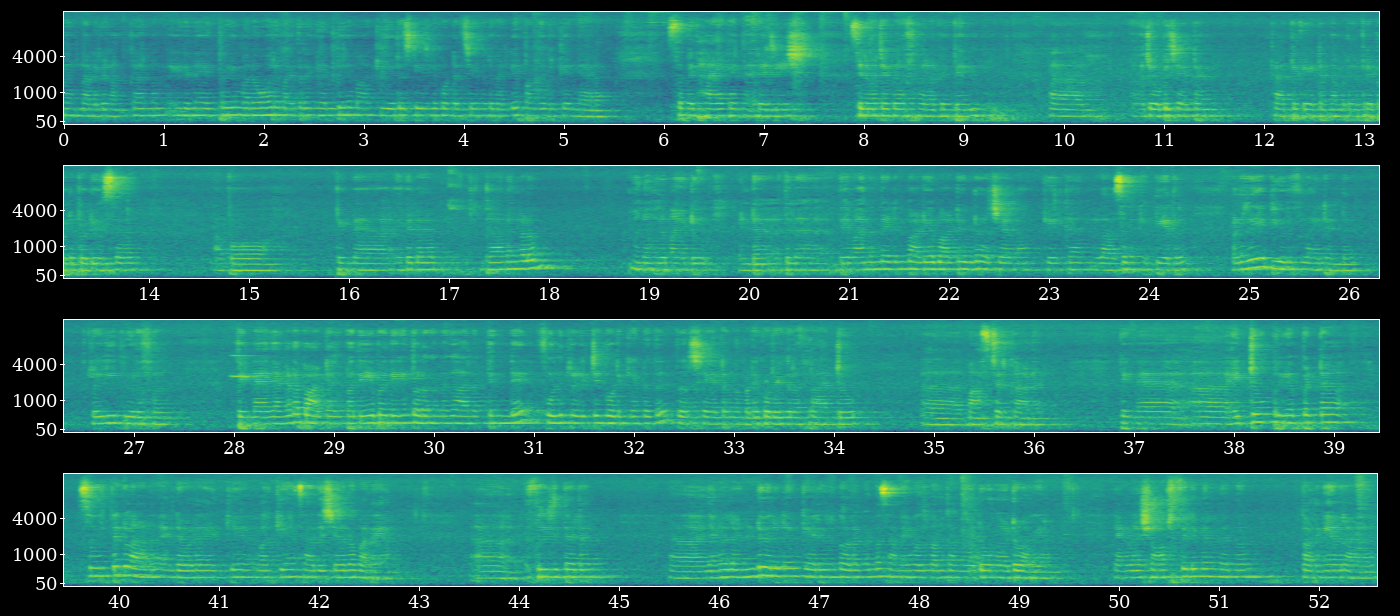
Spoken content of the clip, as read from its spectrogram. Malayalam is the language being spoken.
ന- നൽകണം. കാരണം ഇതിനെ ഇത്രയും മനോഹരമായി ഇത്രയും ഗംഭീരമാക്കി ഒരു സ്റ്റേജിൽ കൊണ്ടുവച്ചതിന് ഒരു വലിയ പങ്ക് ഇവർക്ക് തന്നെയാണ്. സംവിധായകൻ രജീഷ് സിനിമാറ്റോഗ്രാഫർ വിപിൻ ആ, ജോബി ചേട്ടൻ കാർത്തികേട്ടൻ നമ്മുടെ പ്രിയപ്പെട്ട പ്രൊഡ്യൂസർ അപ്പോൾ പിന്നെ ഇതിലെ ഗാനങ്ങളും മനോഹരമായിട്ട് ഉണ്ട്. അതിൽ ദേവാനന്ദേട്ടൻ പാടിയ പാട്ട് ഇവിടെ വെച്ചാണ് കേൾക്കാനുള്ള അവസരം കിട്ടിയത്. വളരെ ബ്യൂട്ടിഫുൾ ആയിട്ടുണ്ട്. റിയലി ബ്യൂട്ടിഫുൾ പിന്നെ ഞങ്ങളുടെ പാട്ട് പതിയെ പതിയെ തുടങ്ങുന്ന ഗാനത്തിന്റെ ഫുൾ ക്രെഡിറ്റും കൊടുക്കേണ്ടത് തീർച്ചയായിട്ടും നമ്മുടെ കൊറിയോഗ്രാഫർ ആൻഡോ മാസ്റ്റർക്കാണ്. പിന്നെ ഏറ്റവും പ്രിയപ്പെട്ട സുഹൃത്തുക്കളാണ് എന്റെ കൂടെ എനിക്ക് വർക്ക് ചെയ്യാൻ സാധിച്ചതെന്ന് പറയാം. ശ്രീജിത്തേട്ടൻ ഞങ്ങൾ രണ്ടുപേരുടെയും കരിയർ തുടങ്ങുന്ന സമയം മുതൽ നമുക്ക് അങ്ങോട്ടും ഇങ്ങോട്ടും അറിയാം. ഞങ്ങൾ ഷോർട്ട് ഫിലിമിൽ നിന്നും തുടങ്ങിയവരാണ്.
